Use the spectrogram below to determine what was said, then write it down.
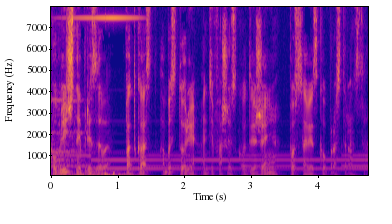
Публичные призывы. Подкаст об истории антифашистского движения постсоветского пространства.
